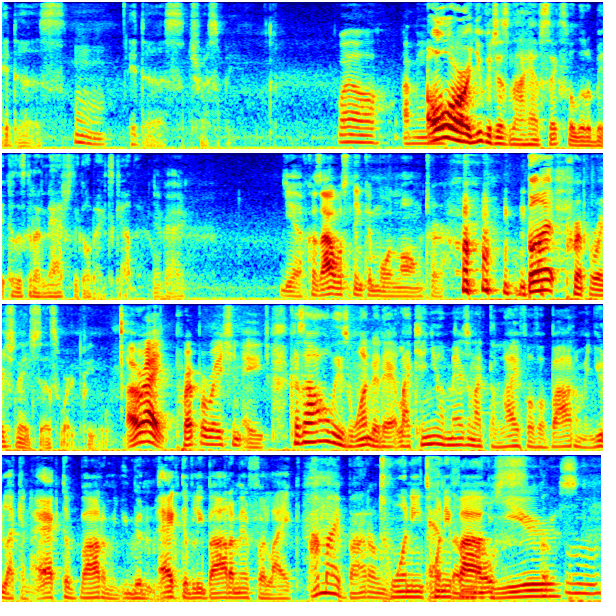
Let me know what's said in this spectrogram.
It does. Hmm. It does. Trust me. Well, I mean, Or you could just not have sex for a little bit because it's gonna naturally go back together. okay, yeah, because I was thinking more long term. But preparation H does work, people. All right, preparation H. Because I always wonder that, like, can you imagine like the life of a bottom and you like an active bottom and you've been actively bottoming for like I might bottom 20, 25 most- years, Mm.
